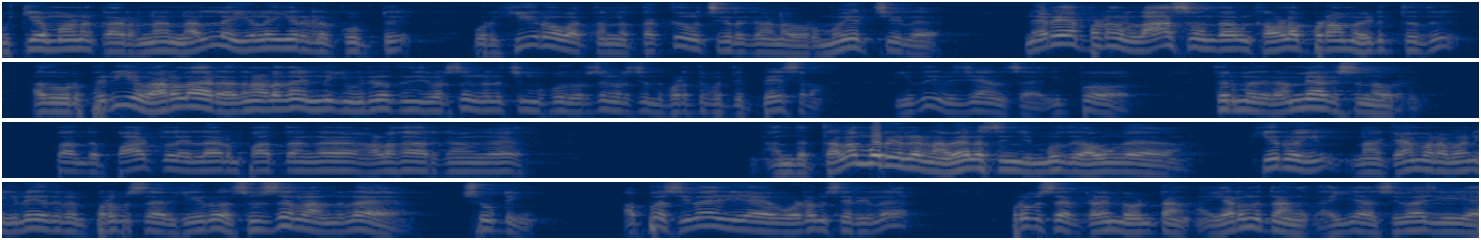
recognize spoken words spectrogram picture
முக்கியமான காரணம் நல்ல இளைஞர்களை கூப்பிட்டு ஒரு ஹீரோவை தன்னை தக்க வச்சுக்கிறதுக்கான ஒரு முயற்சியில் நிறைய படம் லாஸ் வந்தாலும் கவலைப்படாமல் எடுத்தது. அது ஒரு பெரிய வரலாறு. அதனால தான் இன்றைக்கி இருபத்தஞ்சி வருஷம் கழிச்சு முப்பது வருஷம் கழிச்சு இந்த படத்தை பற்றி பேசுகிறோம் இது விஜயாந்த் சார். இப்போது திருமதி ரம்யா கிருஷ்ணன் அவர்கள். இப்போ அந்த பாட்டில் எல்லாரும் பார்த்தாங்க அழகாக இருக்காங்க. அந்த தலைமுறையில் நான் வேலை செஞ்சும்போது அவங்க ஹீரோயின் நான் cameraman Ilaiyatharan Prabhu sir hero சுவிட்சர்லாந்தில் ஷூட்டிங் அப்போ சிவாஜி உடம்பு சரியில்லை. பிரபு சார் கிளம்பி வந்துட்டாங்க. இறந்துட்டாங்க. ஐயா சிவாஜி ஐயா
